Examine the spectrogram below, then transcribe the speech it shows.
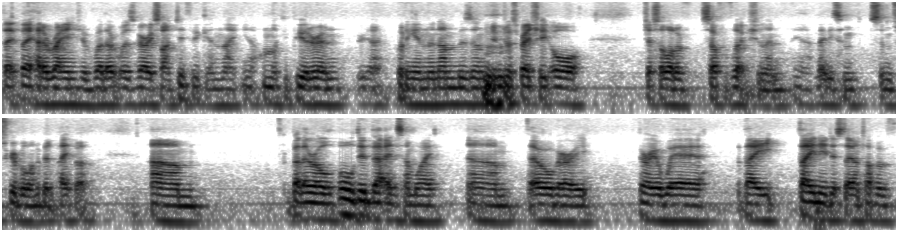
they, they had a range of whether it was very scientific and like you know on the computer and you know putting in the numbers and into a spreadsheet, or just a lot of self reflection and you know, maybe some some scribble on a bit of paper. Um, but they all all did that in some way. Um, they were all very very aware that they they need to stay on top of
